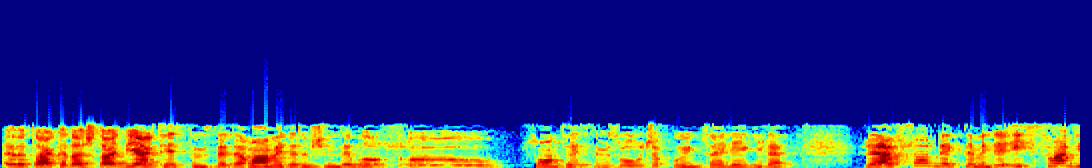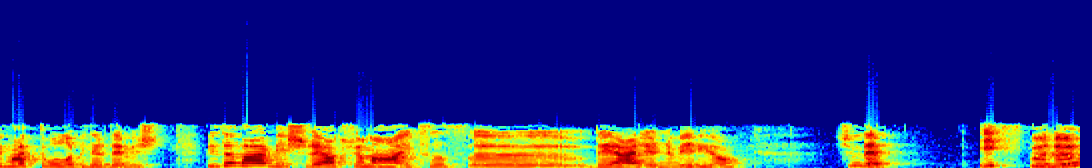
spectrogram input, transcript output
Evet arkadaşlar diğer testimizle devam edelim. Şimdi bu e, son testimiz olacak bu üniteyle ilgili. Reaksiyon denkleminde X hangi madde olabilir demiş. Bize vermiş reaksiyona ait hız e, değerlerini veriyor. Şimdi X bölü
